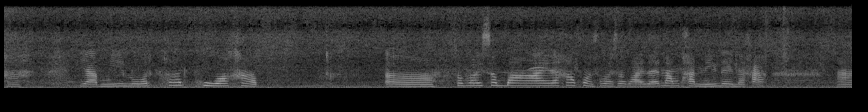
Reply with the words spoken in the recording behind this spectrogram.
ค่ะ อยากมีรถครอบครัวขับ สบายสบายๆนะคะผ่อนสบายสบายๆแนะนำคันนี้เลยนะคะอ่า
